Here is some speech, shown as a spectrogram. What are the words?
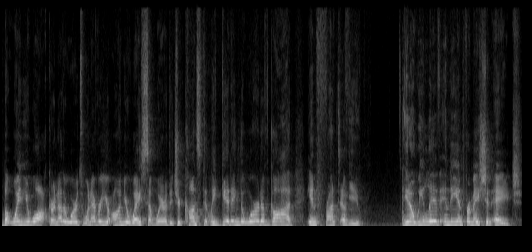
but when you walk, or in other words, whenever you're on your way somewhere, that you're constantly getting the Word of God in front of you. You know, we live in the information age.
